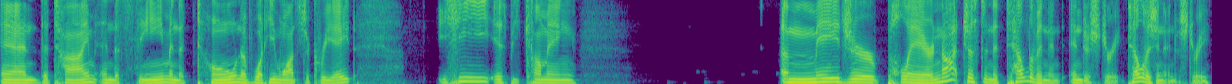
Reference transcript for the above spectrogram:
and the time and the theme and the tone of what he wants to create, he is becoming a major player, not just in the television industry, television industry,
